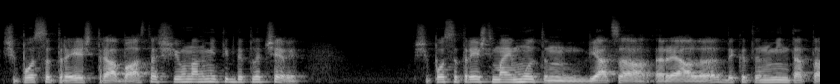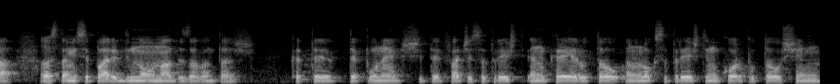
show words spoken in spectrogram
și poți să trăiești treaba asta și un anumit tip de plăcere și poți să trăiești mai mult în viața reală decât în mintea ta. Ăsta mi se pare din nou un alt dezavantaj. Că te, te pune și te face să trăiești în creierul tău în loc să trăiești în corpul tău și în,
